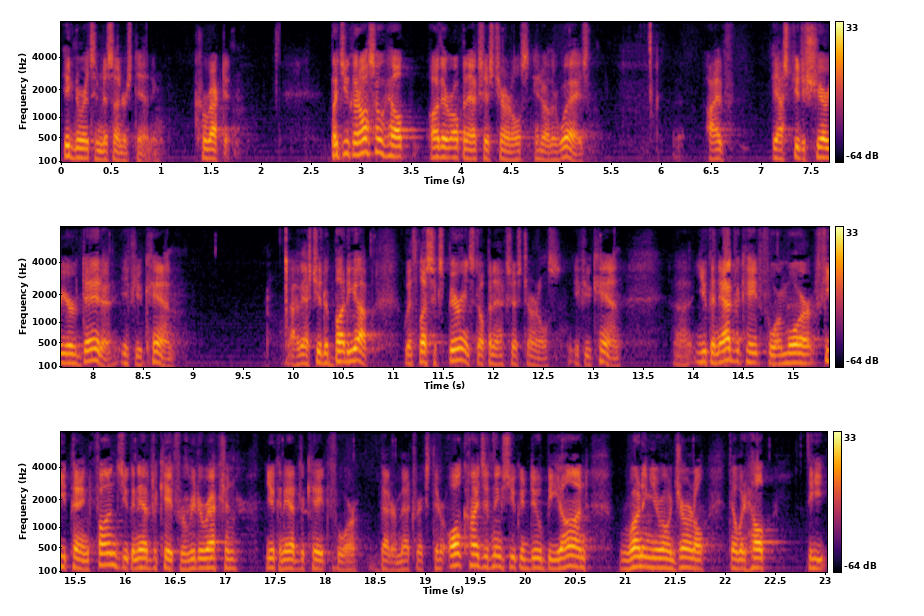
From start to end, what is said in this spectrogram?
ignorance and misunderstanding, correct it. But you can also help other open access journals in other ways. I've asked you to share your data if you can. I've asked you to buddy up with less experienced open access journals if you can. Uh, you can advocate for more fee paying funds. You can advocate for redirection. You can advocate for better metrics. There are all kinds of things you can do beyond running your own journal that would help the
